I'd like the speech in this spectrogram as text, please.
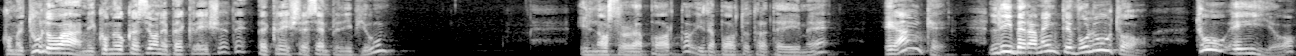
come tu lo ami come occasione per crescere, per crescere sempre di più, il nostro rapporto, il rapporto tra te e me, è anche liberamente voluto. Tu e io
